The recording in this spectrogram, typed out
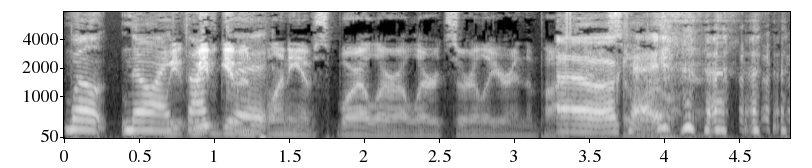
well, no, I we, thought we've given that, plenty of spoiler alerts earlier in the podcast. Oh, so okay.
